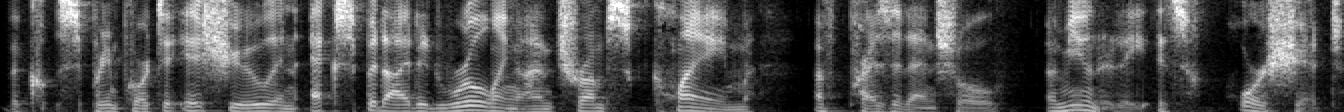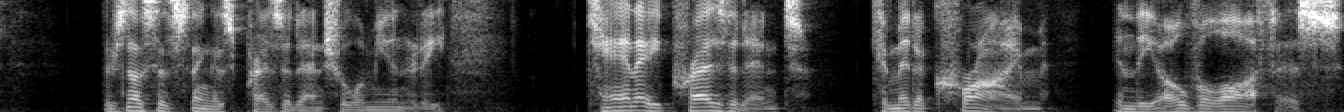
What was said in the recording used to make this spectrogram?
the Supreme Court to issue an expedited ruling on Trump's claim of presidential immunity. It's horseshit. There's no such thing as presidential immunity. Can a president commit a crime in the Oval Office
